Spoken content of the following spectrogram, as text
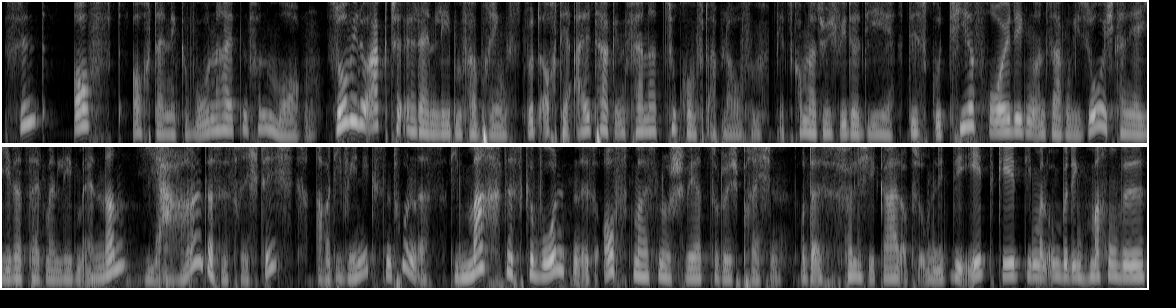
sind oft auch deine Gewohnheiten von morgen. So wie du aktuell dein Leben verbringst, wird auch der Alltag in ferner Zukunft ablaufen. Jetzt kommen natürlich wieder die Diskutierfreudigen und sagen, wieso? Ich kann ja jederzeit mein Leben ändern. Ja, das ist richtig, aber die wenigsten tun das. Die Macht des Gewohnten ist oftmals nur schwer zu durchbrechen. Und da ist es völlig egal, ob es um eine Diät geht, die man unbedingt machen will,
